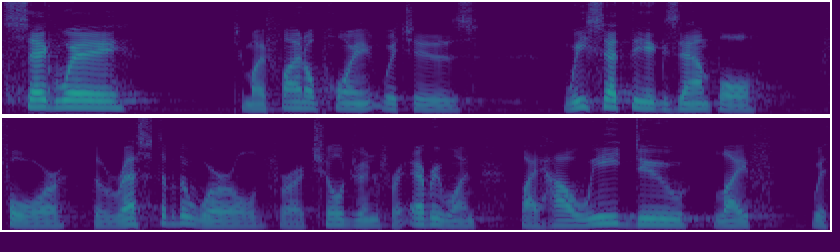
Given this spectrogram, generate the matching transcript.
segue to my final point, which is we set the example for the rest of the world, for our children, for everyone, by how we do life with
